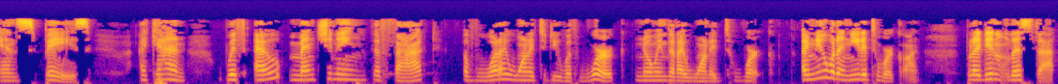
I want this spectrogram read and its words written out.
and space, again, without mentioning the fact of what I wanted to do with work, knowing that I wanted to work. I knew what I needed to work on, but I didn't list that.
